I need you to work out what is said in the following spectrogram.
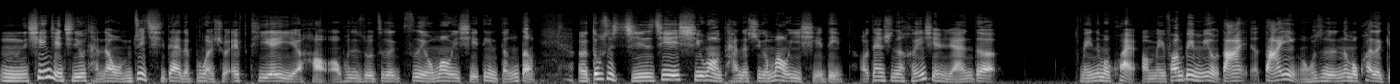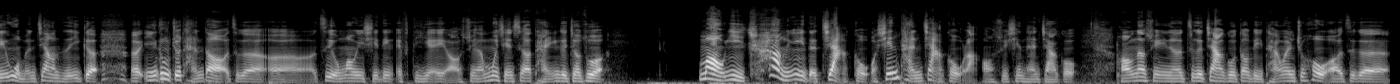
嗯，先前其实有谈到我们最期待的，不管说 FTA 也好啊，或者说这个自由贸易协定等等，呃，都是直接希望谈的是一个贸易协定哦。但是呢，很显然的。没那么快啊，美方并没有答答应，或是那么快的给我们这样子一个呃，一路就谈到这个呃自由贸易协定 FTA 啊，所以目前是要谈一个叫做贸易倡议的架构，先谈架构啦哦，所以先谈架构。好，那所以呢，这个架构到底谈完之后啊，这个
